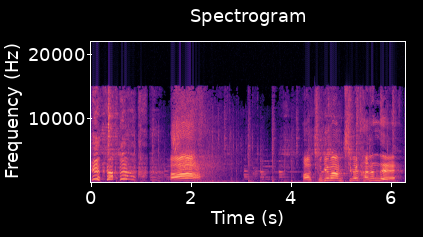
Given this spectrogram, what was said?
아, 아, 두 개만 집에 가는데.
